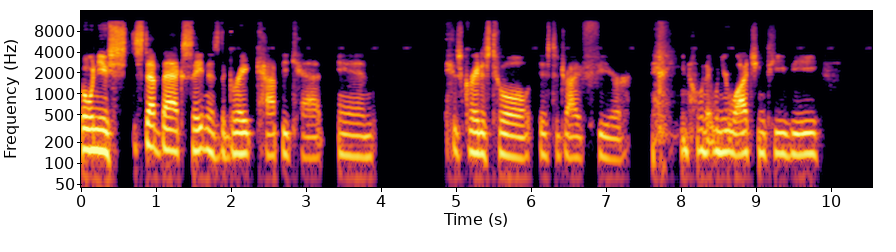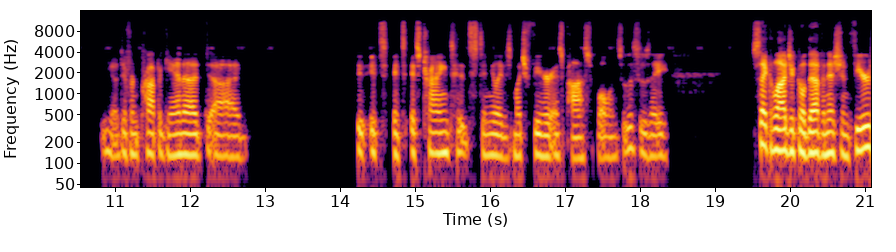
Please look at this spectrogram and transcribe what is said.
But when you step back, Satan is the great copycat, and his greatest tool is to drive fear. you know, when it, when you're watching TV, you know, different propaganda, uh, it, it's it's it's trying to stimulate as much fear as possible. And so, this is a psychological definition. Fear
